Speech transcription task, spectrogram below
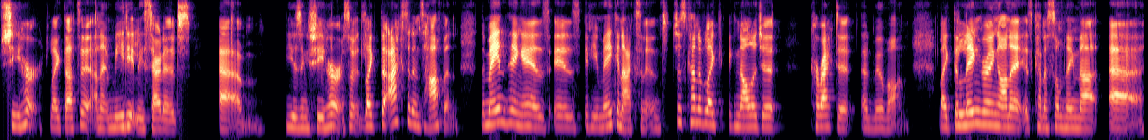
she her. Like that's it. And I immediately started um using she her. So like the accidents happen. The main thing is is if you make an accident, just kind of like acknowledge it, correct it and move on. Like the lingering on it is kind of something that uh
